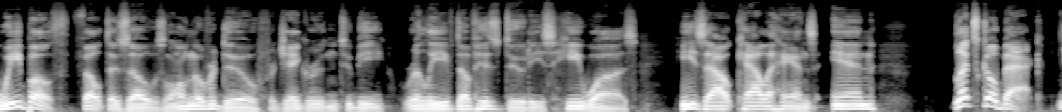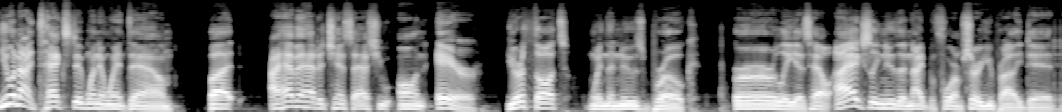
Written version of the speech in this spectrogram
we both felt as though it was long overdue for Jay Gruden to be relieved of his duties. He was. He's out. Callahan's in. Let's go back. You and I texted when it went down, but I haven't had a chance to ask you on air your thoughts when the news broke early as hell. I actually knew the night before. I'm sure you probably did.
